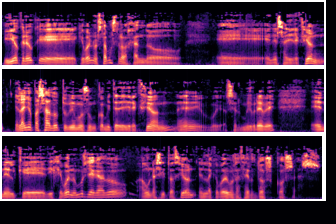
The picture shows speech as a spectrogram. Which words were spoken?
Y yo creo que, que bueno, estamos trabajando eh, en esa dirección. El año pasado tuvimos un comité de dirección, eh, voy a ser muy breve, en el que dije, bueno, hemos llegado a una situación en la que podemos hacer dos cosas.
